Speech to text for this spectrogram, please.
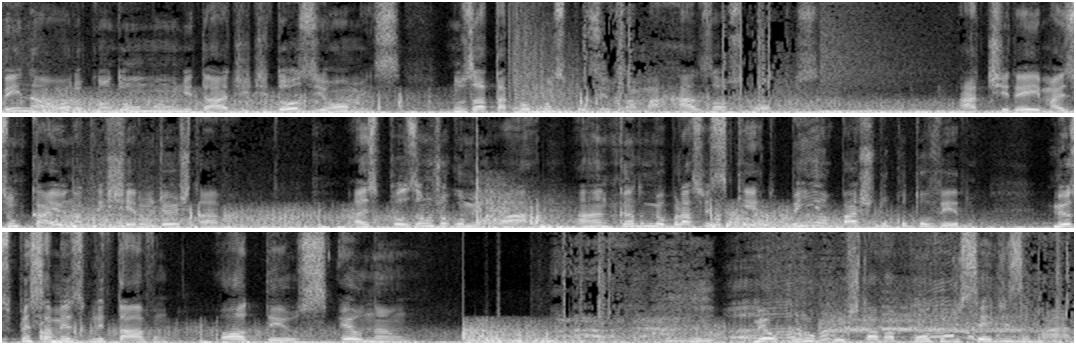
Bem na hora quando uma unidade de 12 homens nos atacou com explosivos amarrados aos corpos. Atirei, mas um caiu na trincheira onde eu estava. A explosão jogou-me no ar, arrancando meu braço esquerdo, bem abaixo do cotovelo. Meus pensamentos gritavam: Oh Deus, eu não. Meu grupo estava a ponto de ser dizimado.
